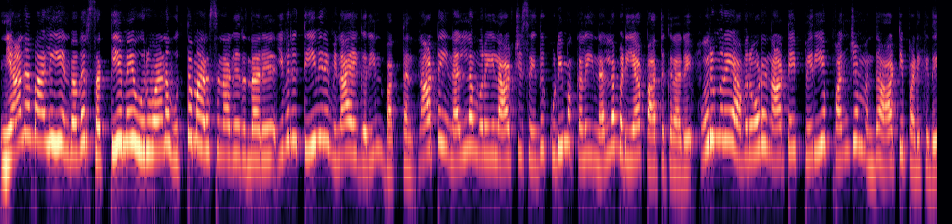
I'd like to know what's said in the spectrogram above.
ஞானபாலி என்பவர் சத்தியமே உருவான உத்தம அரசனாக இருந்தாரு. இவர் தீவிர விநாயகரின் பக்தன். நாட்டை நல்ல முறையில் ஆட்சி செய்து குடிமக்களை நல்லபடியா பாத்துக்கிறாரு. ஒருமுறை அவரோட நாட்டை பெரிய பஞ்சம் வந்து ஆட்டி படைக்குது.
